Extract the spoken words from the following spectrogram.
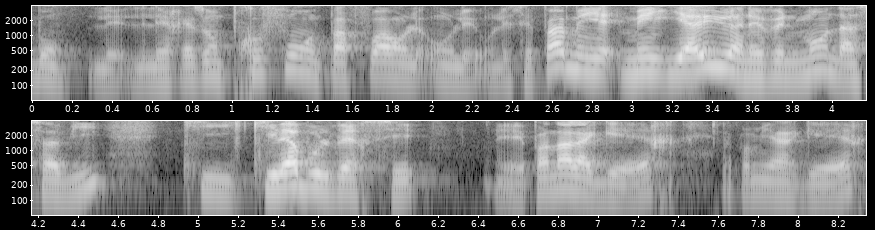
Bon, les, raisons profondes, parfois, on ne les, sait pas, mais, mais il y a eu un événement dans sa vie qui, qui l'a bouleversé pendant la guerre, la première guerre,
